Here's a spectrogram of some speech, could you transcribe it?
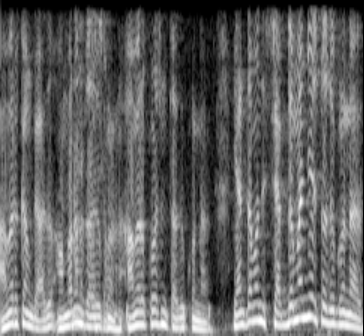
అమరకం కాదు అమరం చదువుకున్నారు. అమర కోసం చదువుకున్నారు. ఎంతమంది శబ్దమంజరి చదువుకున్నారు?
